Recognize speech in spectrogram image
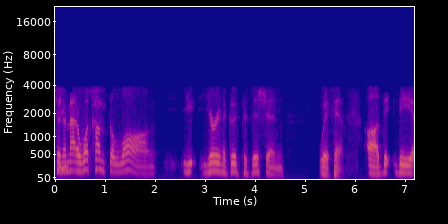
so no matter what comes along, you, you're in a good position with him. Uh, the the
